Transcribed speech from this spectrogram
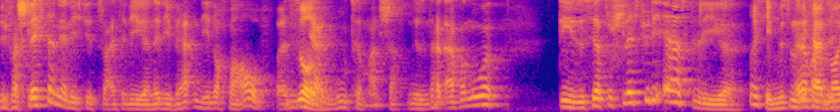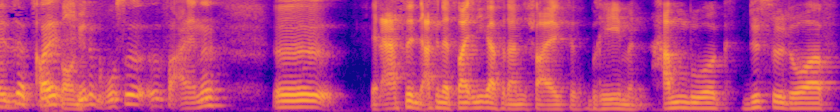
die verschlechtern ja nicht die zweite Liga, ne? Die werten die noch mal auf. Weil es so. sind ja gute Mannschaften. Die sind halt einfach nur dieses Jahr zu schlecht für die erste Liga. Richtig, müssen ja, sich halt neu sind ja zwei aufbauen. schöne große äh, Vereine. Äh, ja, da hast du, da hast du in der zweiten Liga hast du dann Schalke, Bremen, Hamburg, Düsseldorf,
